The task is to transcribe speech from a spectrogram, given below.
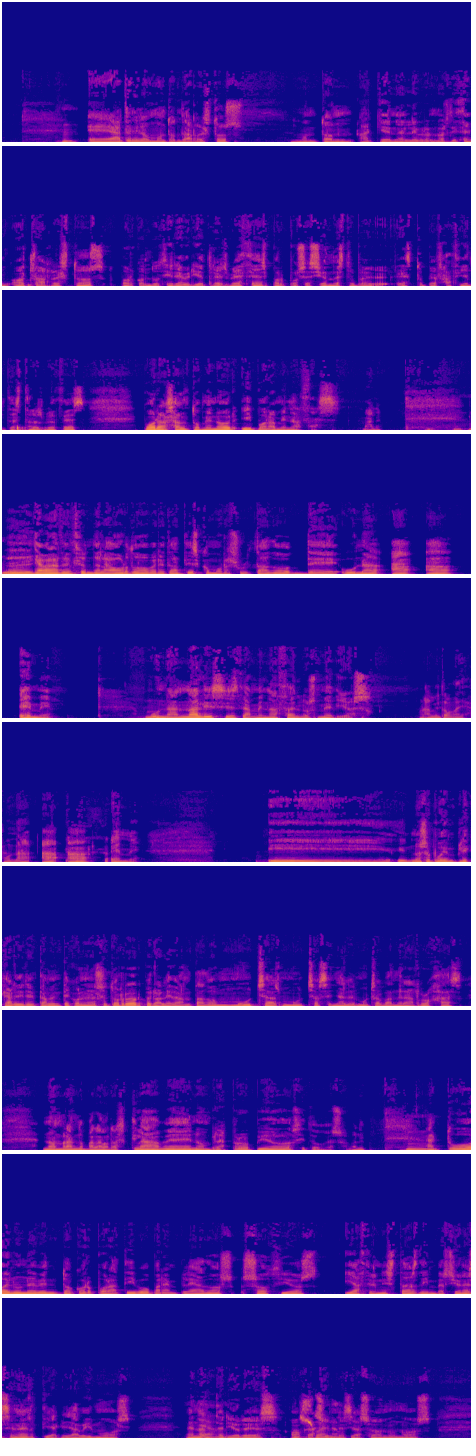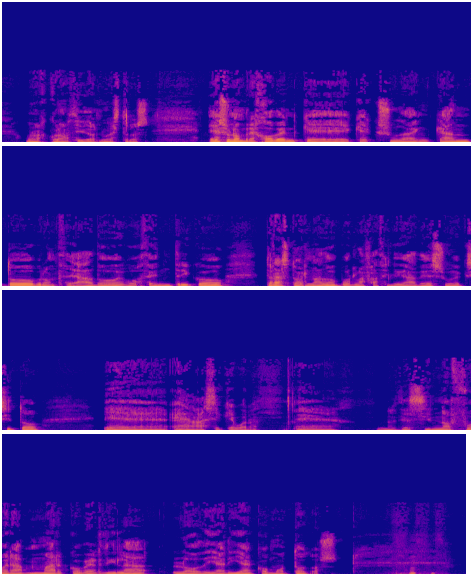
Hmm. Eh, ha tenido un montón de arrestos, un montón, aquí en el libro nos dicen ocho arrestos por conducir ebrio tres veces, por posesión de estupe, estupefacientes tres veces, por asalto menor y por amenazas. ¿Vale? Uh-huh. llama la atención de la Ordo Veritatis como resultado de una AAM, un análisis de amenaza en los medios. ¿vale? Una AAM. y no se puede implicar directamente con el sotorror, pero ha levantado muchas, muchas señales, muchas banderas rojas, nombrando palabras clave, nombres propios y todo eso, ¿vale? Mm. Actuó en un evento corporativo para empleados, socios y accionistas de inversiones Enertia, que ya vimos en anteriores nos ocasiones, ya son unos, unos conocidos nuestros. Es un hombre joven que, que exuda encanto, bronceado, egocéntrico, trastornado por la facilidad de su éxito. Eh, eh, así que bueno, eh, si no fuera Marco Verdila, lo odiaría como todos.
